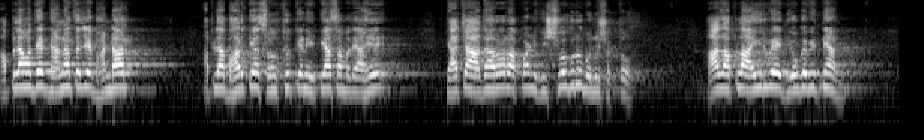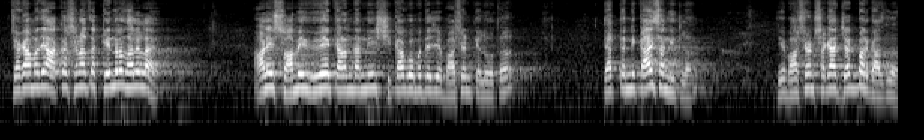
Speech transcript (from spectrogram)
आपल्यामध्ये ज्ञानाचं जे भांडार आपल्या भारतीय संस्कृती आणि इतिहासामध्ये आहे त्याच्या आधारावर आपण विश्वगुरू बनू शकतो. आज आपलं आयुर्वेद योगविज्ञान जगामध्ये आकर्षणाचं केंद्र झालेलं आहे. आणि स्वामी विवेकानंदांनी शिकागोमध्ये जे भाषण केलं होतं त्यात त्यांनी काय सांगितलं? जे भाषण सगळ्या जगभर गाजलं.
